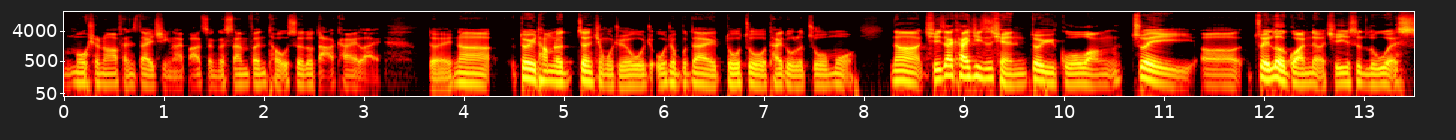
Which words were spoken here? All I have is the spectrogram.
motion offense 带进来，把整个三分投射都打开来。对，那对于他们的阵型，我觉得我就我就不再多做太多的琢磨。那其实，在开季之前，对于国王最呃最乐观的其实是 Lewis。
